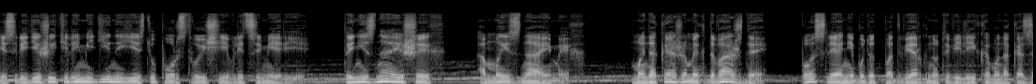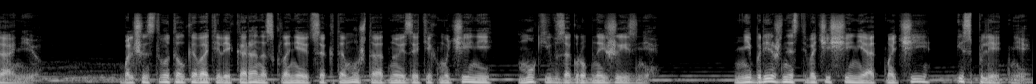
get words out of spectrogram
и среди жителей Медины есть упорствующие в лицемерии. Ты не знаешь их, а мы знаем их. Мы накажем их дважды, после они будут подвергнуты великому наказанию. Большинство толкователей Корана склоняются к тому, что одно из этих мучений – муки в загробной жизни. Небрежность в очищении от мочи и сплетни.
